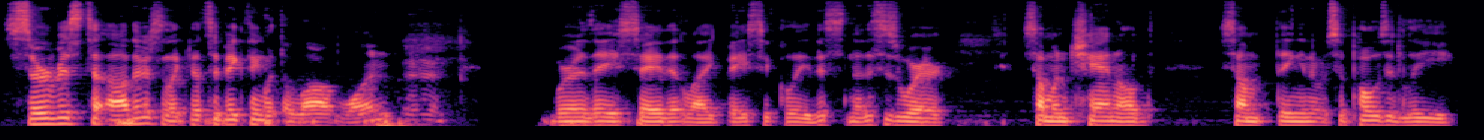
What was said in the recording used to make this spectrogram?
service to others. Like that's a big thing with the law of one, Mhm. where they say that like basically this. Now this is where someone channeled something, and it was supposedly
